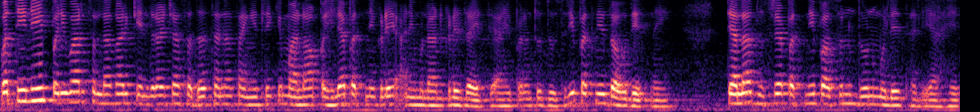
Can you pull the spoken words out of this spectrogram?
पतीने परिवार सल्लागार केंद्राच्या सदस्यांना सांगितले की मला पहिल्या पत्नीकडे आणि मुलांकडे जायचे आहे परंतु दुसरी पत्नी जाऊ देत नाही. त्याला दुसऱ्या पत्नीपासून दोन मुले झाली आहेत.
